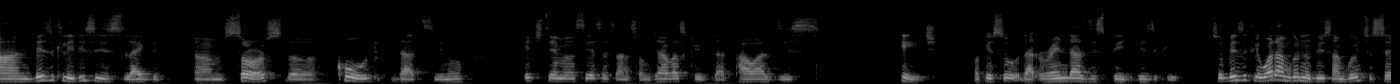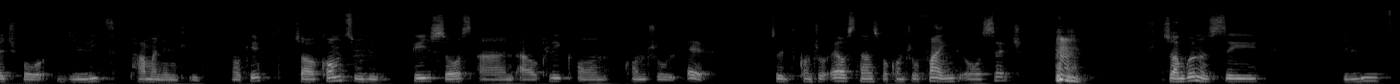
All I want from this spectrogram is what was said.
and basically this is like the um, source the code that you know html css and some javascript that powers this page. Okay so that renders this page basically. So basically what i'm going to do is i'm going to search for delete permanently. Okay so i'll come to the page source and i'll click on control f. So control l stands for control find or search. So i'm going to say delete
